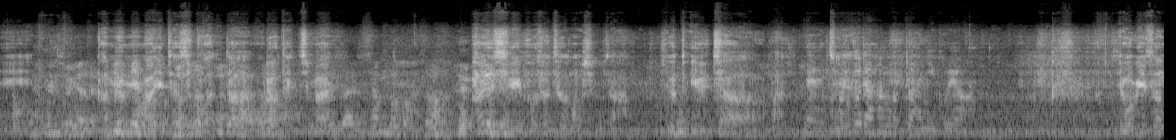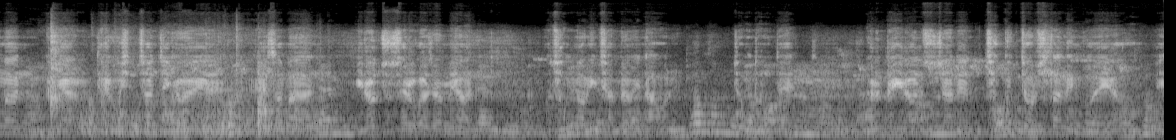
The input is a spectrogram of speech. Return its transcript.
이 감염이 많이 됐을 것 같다 우려됐지만 82%가 넘습니다. 이것도 1차만 네, 전부 다 한 것도 아니고요. 여기서만 그냥 대구 신천지 교회에서만 이런 추세로 가자면 천명, 이천 명이 나올 정도인데 그런데 이런 숫자는 적극적으로 찾아낸 거예요. 예.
